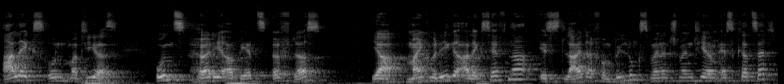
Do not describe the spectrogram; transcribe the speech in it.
Alex und Matthias. Uns hört ihr ab jetzt öfters. Ja, mein Kollege Alex Heffner ist Leiter vom Bildungsmanagement hier am SKZ.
